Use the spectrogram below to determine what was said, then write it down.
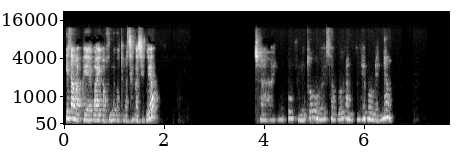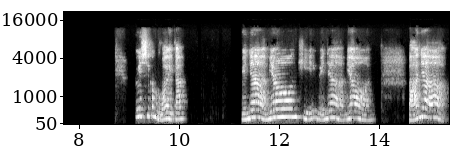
이장 앞에 y가 붙는 것도 마찬가지고요. 자, 이 부분도 해석을 한번 해보면요. 의식은 무아이다. 왜냐하면, 히, 왜냐하면, 만약,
